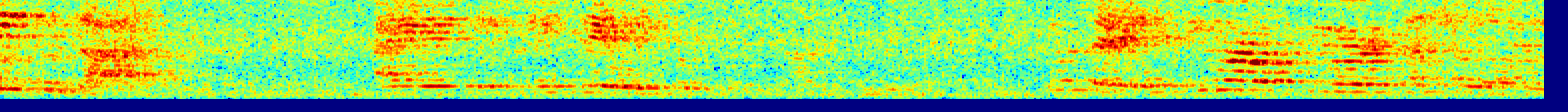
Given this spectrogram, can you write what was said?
we do that, I, I stay away from those ones. Kasi if you are pure essential oil,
